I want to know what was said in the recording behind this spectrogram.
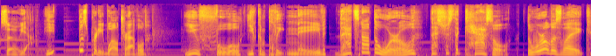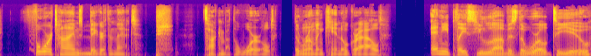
So, yeah, he was pretty well traveled. You fool, you complete knave. That's not the world. That's just the castle. The world is like four times bigger than that. Psh, talking about the world, the Roman candle growled. Any place you love is the world to you,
